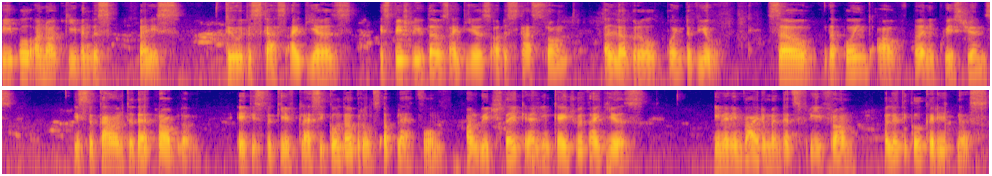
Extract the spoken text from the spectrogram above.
people are not given the space to discuss ideas, especially if those ideas are discussed from a liberal point of view. So, the point of burning questions is to counter that problem. It is to give classical liberals a platform on which they can engage with ideas in an environment that's free from political correctness.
